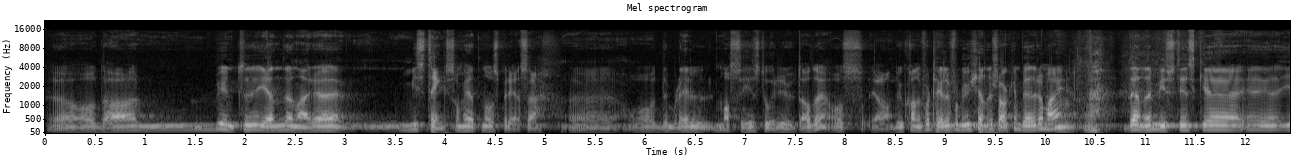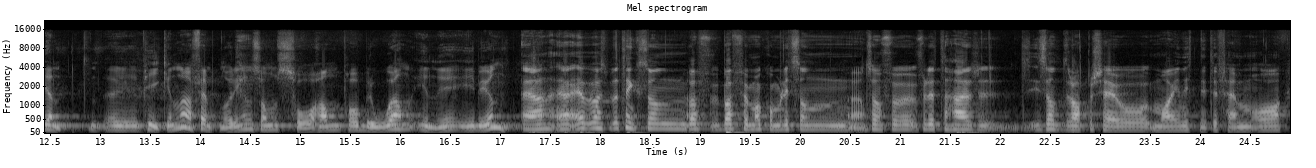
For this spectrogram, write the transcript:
Og da begynte igjen den derre mistenksomheten å spre seg. Uh, og Det ble masse historier ut av det. Og, ja, du kan jo fortelle, for du kjenner saken bedre enn meg. Mm. Denne mystiske uh, jenten, uh, piken, 15-åringen, som så han på broa inne i byen. Ja, jeg, jeg tenker sånn, bare, bare, før man kommer litt sånn, ja. sånn for, for, dette her sånn, Drapet skjer jo mai 1995. og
